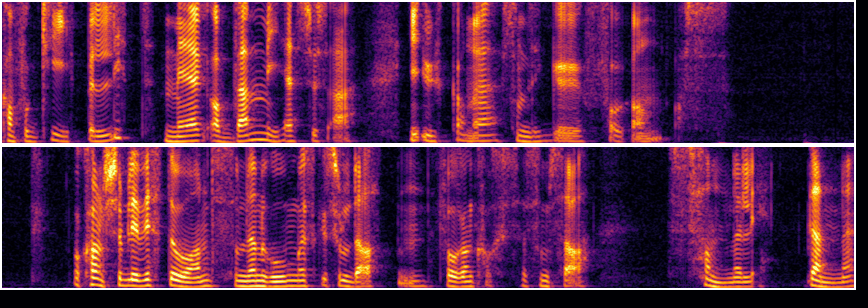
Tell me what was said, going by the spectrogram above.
kan få gripe litt mer av hvem Jesus er i ukene som ligger foran oss. Og kanskje blir vi stående som den romerske soldaten foran korset som sa Sannelig, denne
